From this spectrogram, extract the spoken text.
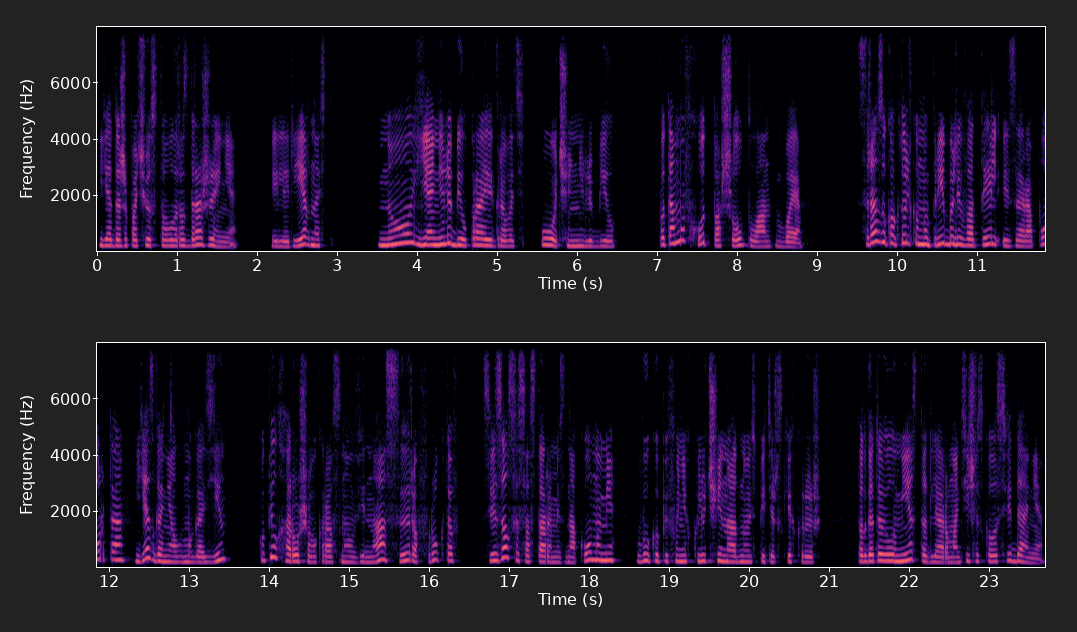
я даже почувствовал раздражение. Или ревность. Но я не любил проигрывать. Очень не любил. Потому в ход пошел план «Б». Сразу, как только мы прибыли в отель из аэропорта, я сгонял в магазин, купил хорошего красного вина, сыра, фруктов, связался со старыми знакомыми, выкупив у них ключи на одну из питерских крыш, подготовил место для романтического свидания.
